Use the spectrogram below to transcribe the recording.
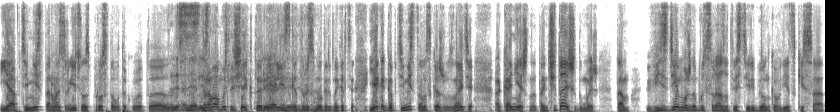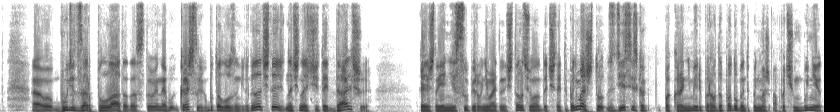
я оптимист, Арман Сергеевич у нас просто вот такой вот э, здравомыслящий человек, который реалист, который смотрит на картину. Я как оптимист вам скажу, знаете, а, конечно, там читаешь и думаешь, там везде можно будет сразу отвезти ребенка в детский сад, а, будет зарплата достойная, кажется, как будто лозунги. Но когда читаешь, начинаешь читать дальше, Конечно, я не супер внимательно читал, все надо читать. Ты понимаешь, что здесь есть, как, по крайней мере, правдоподобно. Ты понимаешь, а почему бы нет?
